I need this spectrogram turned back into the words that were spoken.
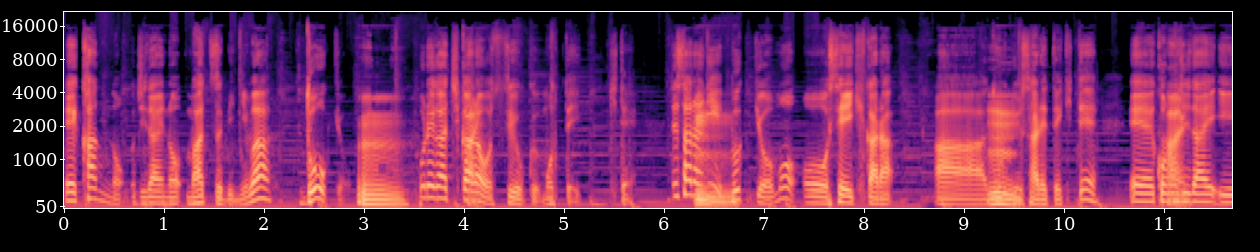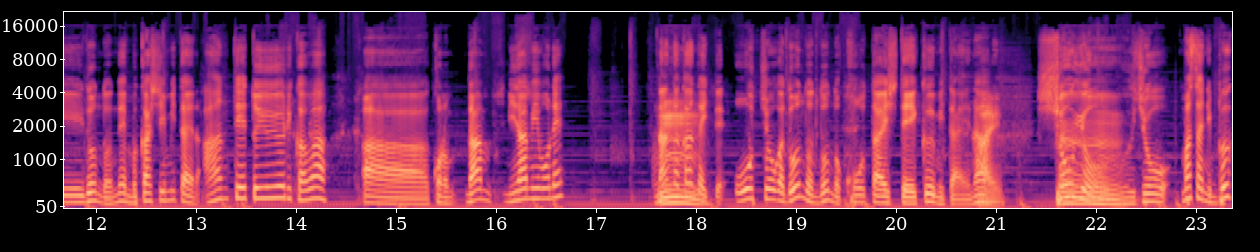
え漢の時代の末尾には道教。うん。これが力を強く持ってきて、でさらにうん。仏教もお正規からあー導入されてきて、えーこの時代、い。どんどんね昔みたいな安定というよりかはあーこの南南もねなんだかんだ言って王朝がどんどんどんどん後退していくみたいな、はい。諸行うん。無常まさに仏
